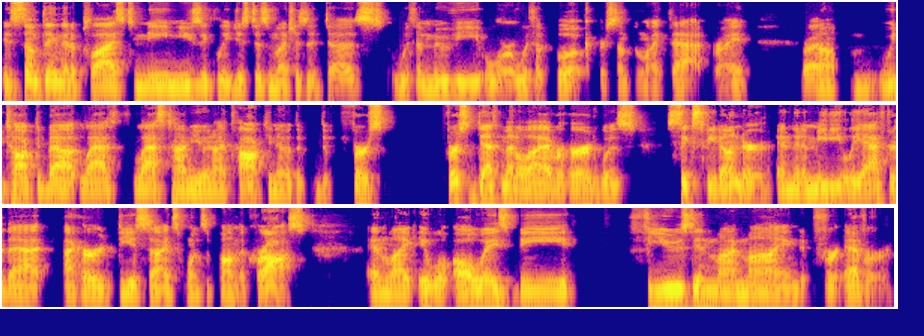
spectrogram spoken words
is something that applies to me musically just as much as it does with a movie or with a book or something like that, right? Right. Um, we talked about last last time you and I talked. You know, the, the first first death metal I ever heard was Six Feet Under, and then immediately after that, I heard Deicide's Once Upon the Cross, and like it will always be fused in my mind forever.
